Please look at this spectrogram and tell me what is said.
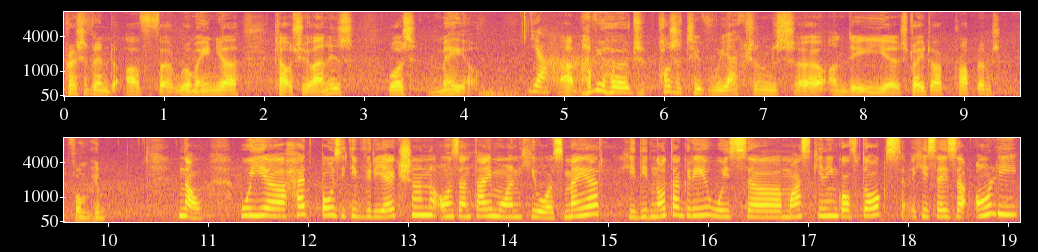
president of uh, Romania, Klaus Iohannis, was mayor. Yeah. Um, have you heard positive reactions uh, on the uh, stray dog problems from him? No, we uh, had positive reaction on the time when he was mayor. He did not agree with uh, mass killing of dogs. He says the only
